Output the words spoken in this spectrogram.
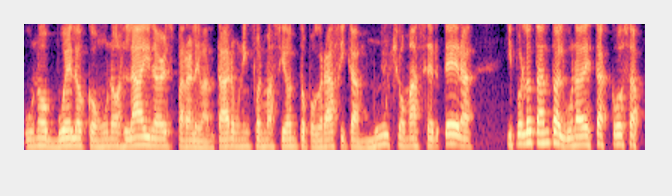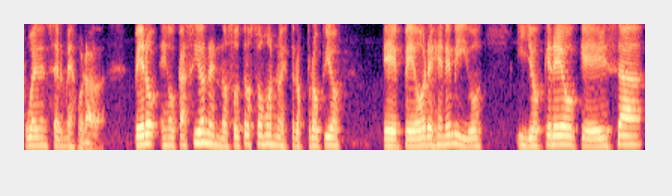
unos vuelos con unos LiDARs para levantar una información topográfica mucho más certera y por lo tanto algunas de estas cosas pueden ser mejoradas. Pero en ocasiones nosotros somos nuestros propios eh, peores enemigos y yo creo que esa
